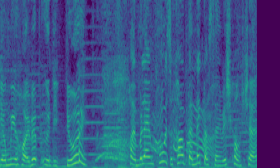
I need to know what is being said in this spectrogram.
ยังมีหอยแบบอื่นอีกด้วย หอยแมลงภู่จะเข้ากันได้กับแซนด์วิชของฉัน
